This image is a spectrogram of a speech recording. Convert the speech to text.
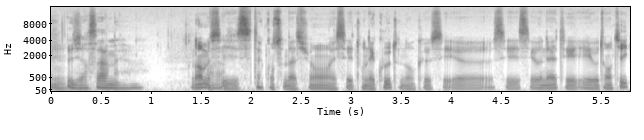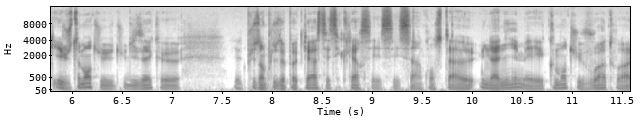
de dire ça, mais. Euh, non, mais c'est ta consommation et c'est ton écoute, donc euh, euh, c'est honnête et, authentique. Et justement, tu, tu disais que il y a de plus en plus de podcasts et c'est clair, c'est un constat unanime. Et comment tu vois, toi,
